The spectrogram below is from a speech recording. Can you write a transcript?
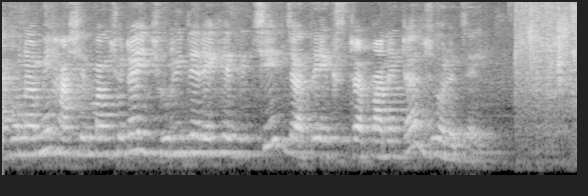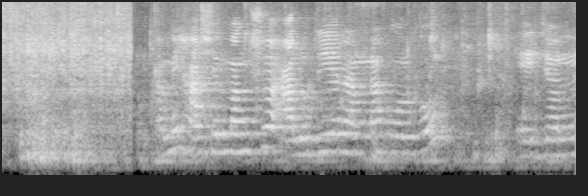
এখন আমি হাঁসের মাংসটা এই ঝুড়িতে রেখে দিচ্ছি, যাতে এক্সট্রা পানিটা ঝরে যায়। আমি হাঁসের মাংস আলু দিয়ে রান্না করব। এই জন্য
